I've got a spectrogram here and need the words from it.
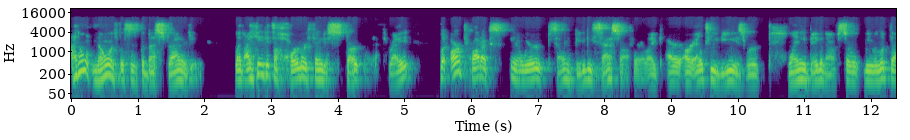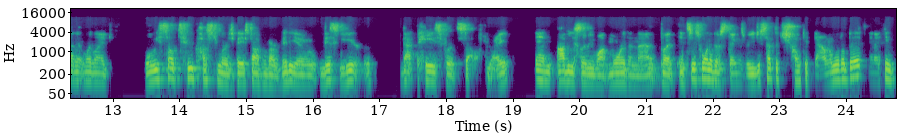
I don't know if this is the best strategy. Like, I think it's a harder thing to start with, right? But our products, you know, we're selling B2B SaaS software. Like our, our LTVs were plenty big enough. So we looked at it and we're like, well, we sell two customers based off of our video this year. That pays for itself, right? And obviously we want more than that, but it's just one of those things where you just have to chunk it down a little bit. And I think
